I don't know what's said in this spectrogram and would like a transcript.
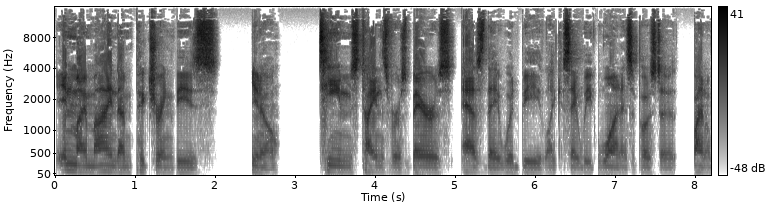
in my mind, I'm picturing these, you know, teams, Titans versus Bears, as they would be, like, say, week one, as opposed to final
